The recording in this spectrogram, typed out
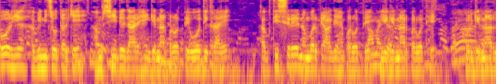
और ये अभी नीचे उतर के हम सीधे जा रहे हैं गिरनार पर्वत पे वो दिख रहा है। अब तीसरे नंबर पे आ गए हैं पर्वत पे ये गिरनार पर्वत है और गिरनार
